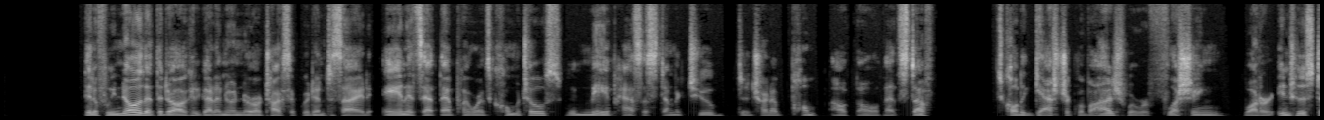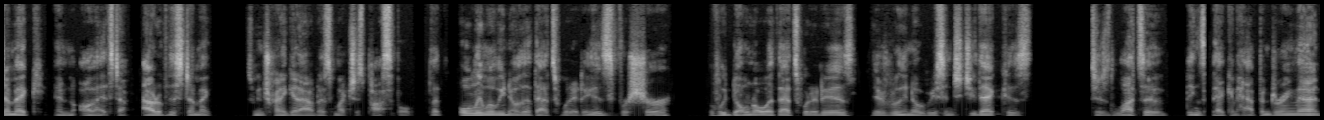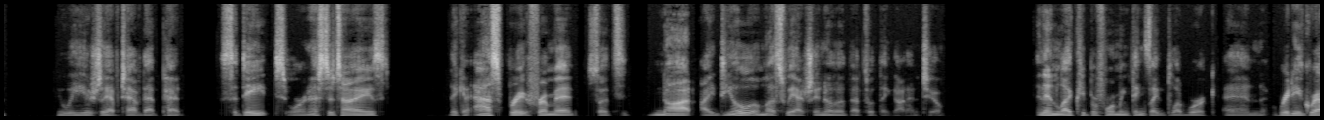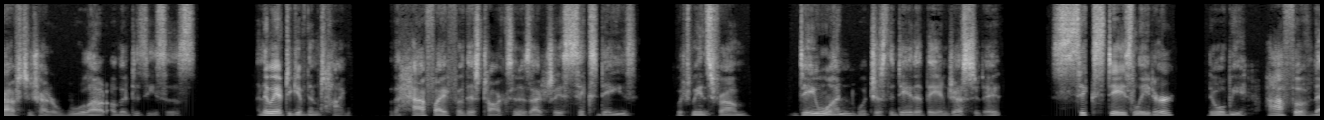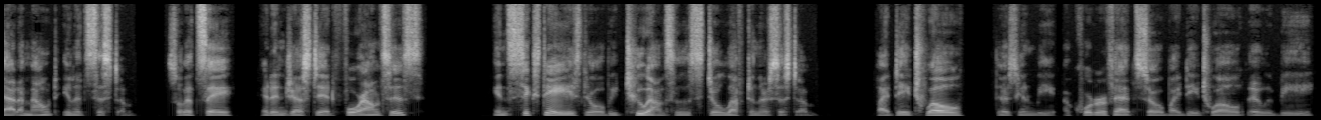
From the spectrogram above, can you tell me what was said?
That if we know that the dog had gotten into a neurotoxic rodenticide and it's at that point where it's comatose, we may pass a stomach tube to try to pump out all of that stuff. It's called a gastric lavage, where we're flushing water into the stomach and all that stuff out of the stomach. So we can try to get out as much as possible. But only when we know that that's what it is for sure. If we don't know what that's what it is, there's really no reason to do that because there's lots of things that can happen during that. We usually have to have that pet sedate or anesthetized. They can aspirate from it. So it's not ideal unless we actually know that that's what they got into. And then likely performing things like blood work and radiographs to try to rule out other diseases. And then we have to give them time. The half life of this toxin is actually six days, which means from day one, which is the day that they ingested it, six days later, there will be half of that amount in its system. So let's say it ingested four ounces. In six days, there will be two ounces still left in their system. By day 12, there's going to be a quarter of that. So by day 12, it would be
